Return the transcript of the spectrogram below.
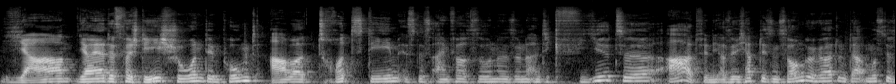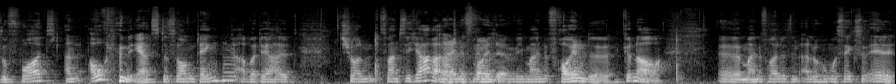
ja, ja, ja, das verstehe ich schon, den Punkt, aber trotzdem ist es einfach so eine, so eine antiquierte Art, finde ich. Also ich habe diesen Song gehört und da musste sofort an auch einen Ärzte-Song denken, aber der halt schon 20 Jahre alt ist. Meine Freunde. Wie meine Freunde, genau. Äh, meine Freunde sind alle homosexuell.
